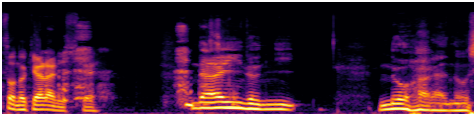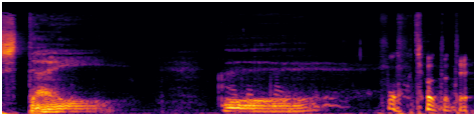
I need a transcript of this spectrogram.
そのキャラにして。難易度2。野原の死体。もうちょっと待って、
